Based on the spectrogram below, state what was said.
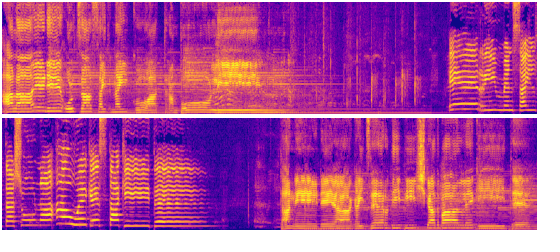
Ala ere holtza zait nahikoa trampolin. Herrimen zailtasuna hauek ez dakite. Ta nerea gaitzerdi pixkat balekite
